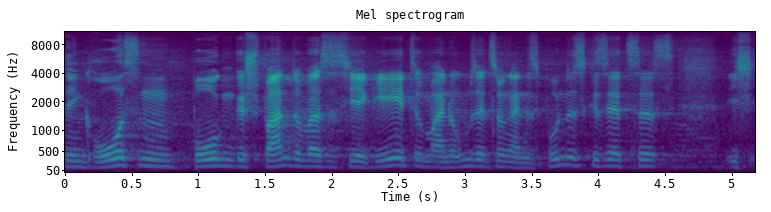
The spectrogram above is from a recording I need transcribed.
den großen Bogen gespannt, um was es hier geht, um eine Umsetzung eines Bundesgesetzes. Ich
